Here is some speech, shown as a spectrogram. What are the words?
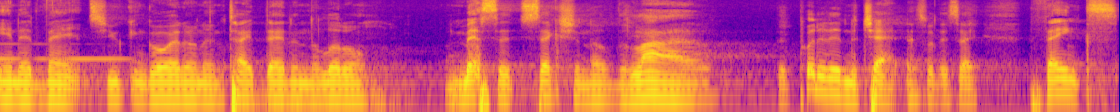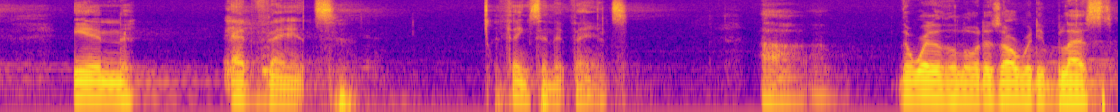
in advance. You can go ahead and type that in the little message section of the live. They put it in the chat. That's what they say. Thanks in advance. Thanks in advance. Uh, the word of the Lord is already blessed.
